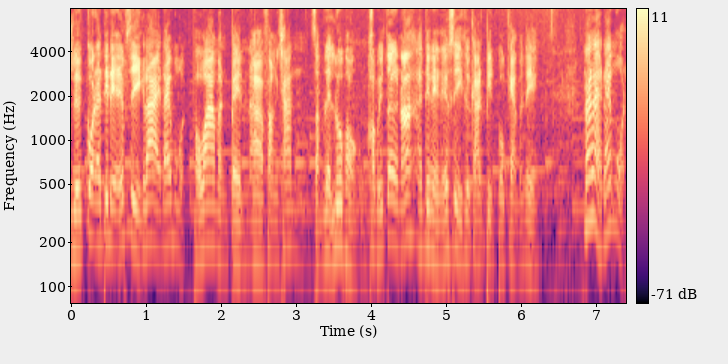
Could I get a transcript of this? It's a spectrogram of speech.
หรือกด Activate F4 ก็ได้ได้หมด เพราะว่ามันเป็นฟังก์ชันสำเร็จรูปของคอมพิวเตอร์เนาะ Activate F4 คือการปิดโปรแกรมนั่นเอง นั่นแหละได้หมด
